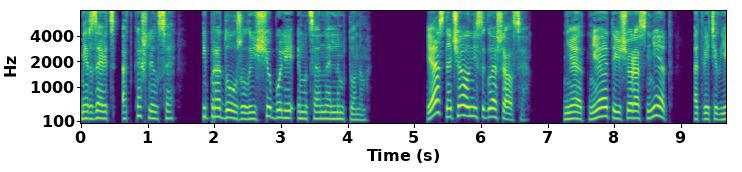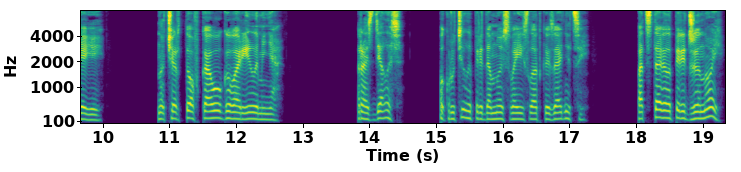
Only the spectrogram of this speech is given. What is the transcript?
Мерзавец откашлялся и продолжил еще более эмоциональным тоном. Я сначала не соглашался. «Нет, нет и еще раз нет», — ответил я ей. Но чертовка уговорила меня. Разделась, покрутила передо мной своей сладкой задницей, подставила перед женой,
